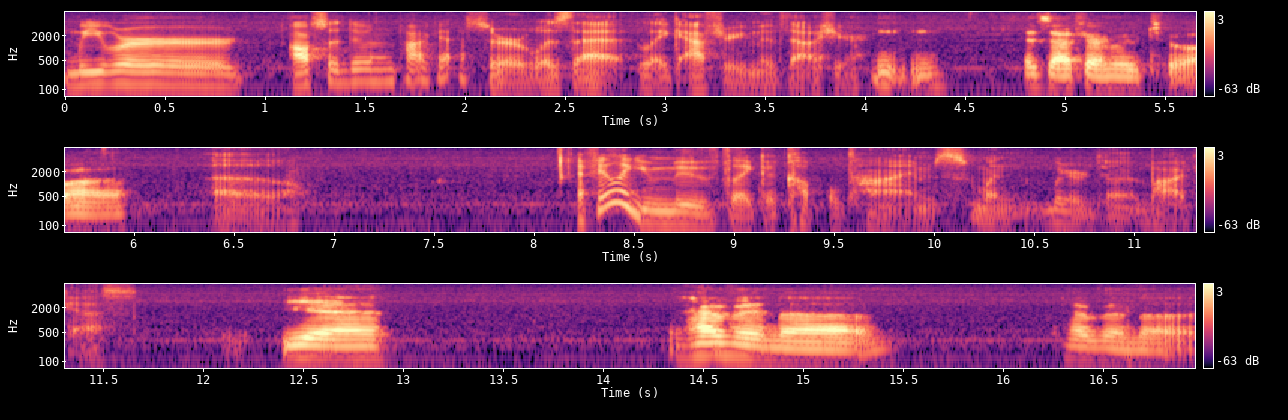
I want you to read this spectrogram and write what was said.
we were also doing a podcast, or was that like after you moved out here? Mm-mm. It's after I moved to Ohio. Oh. I feel like you moved like a couple times when we were doing a podcast. Yeah. Haven't uh haven't uh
